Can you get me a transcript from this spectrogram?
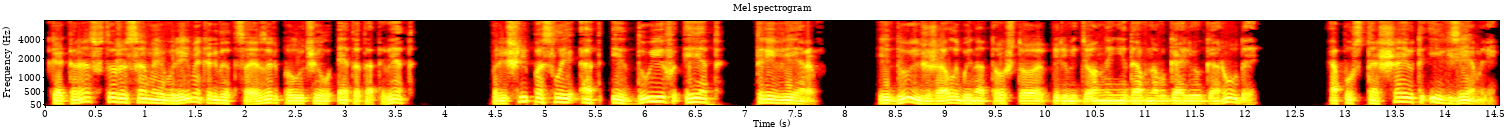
Как раз в то же самое время, когда Цезарь получил этот ответ, пришли послы от Эдуев и от Треверов. Эдуи с жалобой на то, что переведенные недавно в Галию Горуды опустошают их земли,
